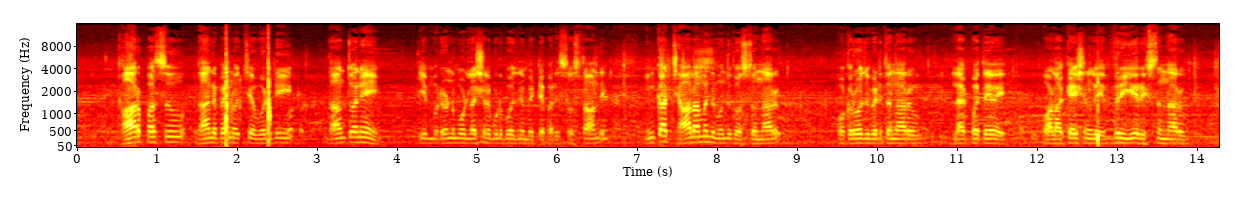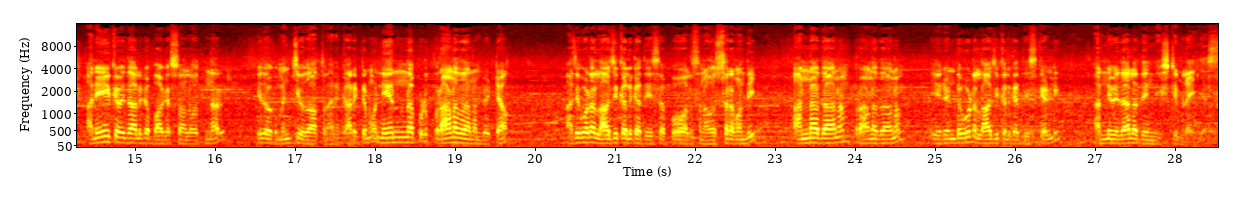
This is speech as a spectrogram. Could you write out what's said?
కార్పస్ దానిపైన వచ్చే వడ్డీ దాంతోనే ఈ రెండు మూడు లక్షల కూడా భోజనం పెట్టే పరిస్థితి వస్తూ ఉంది. ఇంకా చాలామంది ముందుకు వస్తున్నారు. ఒకరోజు పెడుతున్నారు. లేకపోతే వాళ్ళ అకేషన్లు ఎవ్రీ ఇయర్ ఇస్తున్నారు. అనేక విధాలుగా భాగస్వాములు అవుతున్నారు. ఇది ఒక మంచి ఉదాత్తమైన కార్యక్రమం. నేనున్నప్పుడు ప్రాణదానం పెట్టాం. అది కూడా లాజికల్గా తీసుకుపోవాల్సిన అవసరం ఉంది. అన్నదానం ప్రాణదానం ఈ రెండు కూడా లాజికల్గా తీసుకెళ్ళి అన్ని విధాలా దీన్ని స్టిమ్లైన్ చేస్తాం.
